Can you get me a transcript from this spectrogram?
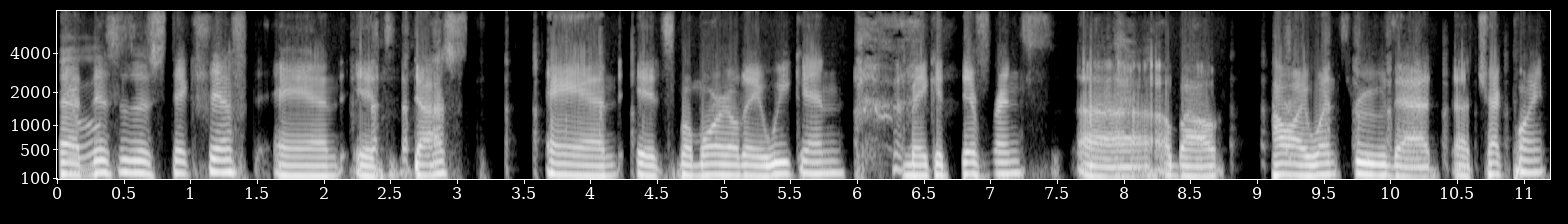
this. that this is a stick shift and it's dusk and it's Memorial Day weekend make a difference uh, about how I went through that uh, checkpoint?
